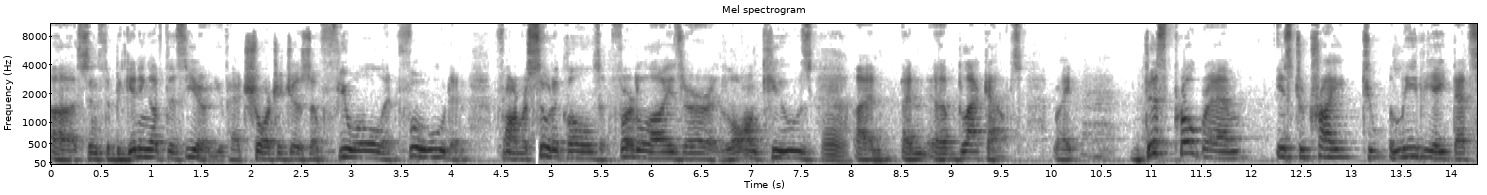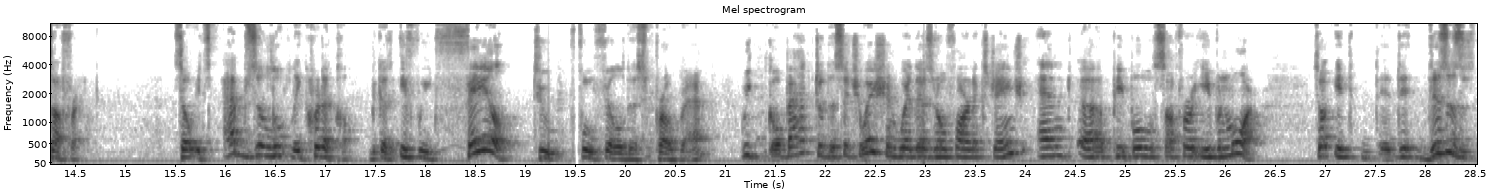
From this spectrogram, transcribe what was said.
Uh, since the beginning of this year, you've had shortages of fuel and food and pharmaceuticals and fertilizer and long queues and, and uh, blackouts, right? This program is to try to alleviate that suffering. So it's absolutely critical because if we fail to fulfill this program, we go back to the situation where there's no foreign exchange and uh, people will suffer even more. So it, it- this is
